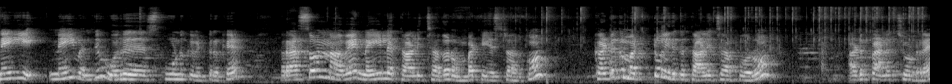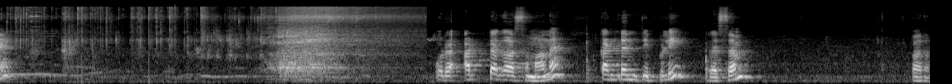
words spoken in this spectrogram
நெய் நெய் வந்து ஒரு ஸ்பூனுக்கு விட்டுருக்கு. ரசம்னாவே நெய்யில் தாளித்தா தான் ரொம்ப டேஸ்ட்டாக இருக்கும். கடுகு மட்டும் இதுக்கு தாளித்தா போதும். அடுப்பை அணைச்சி விட்றேன். ஒரு அட்டகாசமான கண்டன் திப்பிலி ரசம். பாரு.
